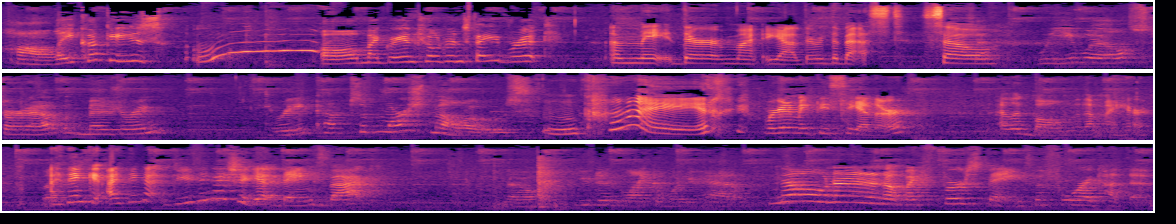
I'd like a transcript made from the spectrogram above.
holly cookies. Ooh! All my grandchildren's favorite. Ama they're my, yeah, they're the best. So, We will start out with measuring three cups of marshmallows. okay. We're gonna make these together. I look bald without my hair. I think, I think, do you think I should get bangs back? No, you didn't like them when you had them. No, no, no, no, no. My first bangs before I cut them.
